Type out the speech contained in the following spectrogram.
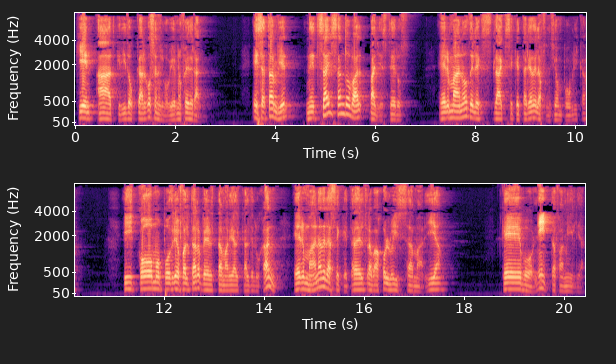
quien ha adquirido cargos en el gobierno federal. Esa también Netzai Sandoval Ballesteros, hermano de la exsecretaria de la Función Pública. ¿Y cómo podría faltar Berta María Alcalde Luján, hermana de la secretaria del Trabajo Luisa María? ¡Qué bonita familia!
